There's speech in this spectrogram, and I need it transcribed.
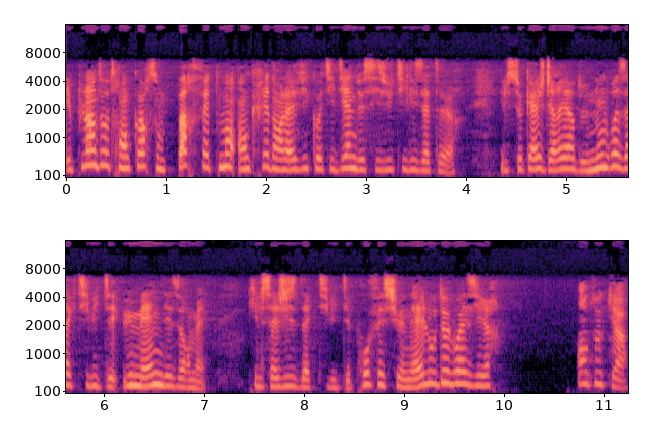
et plein d'autres encore sont parfaitement ancrés dans la vie quotidienne de ses utilisateurs. Ils se cachent derrière de nombreuses activités humaines désormais, qu'il s'agisse d'activités professionnelles ou de loisirs. En tout cas,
